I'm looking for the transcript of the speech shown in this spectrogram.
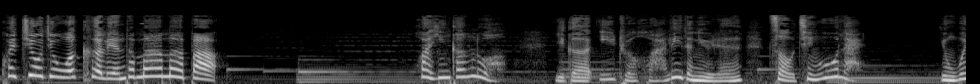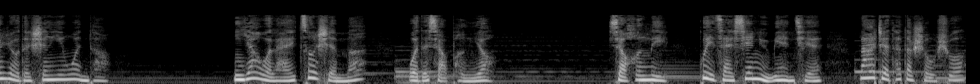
快救救我可怜的妈妈吧！”话音刚落，一个衣着华丽的女人走进屋来，用温柔的声音问道：“你要我来做什么，我的小朋友？”小亨利跪在仙女面前。拉着她的手说：“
